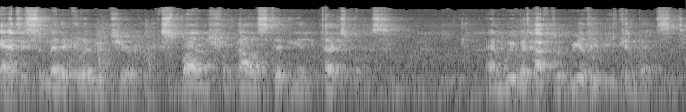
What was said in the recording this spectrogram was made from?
anti-Semitic literature expunged from Palestinian textbooks, and we would have to really be convinced.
